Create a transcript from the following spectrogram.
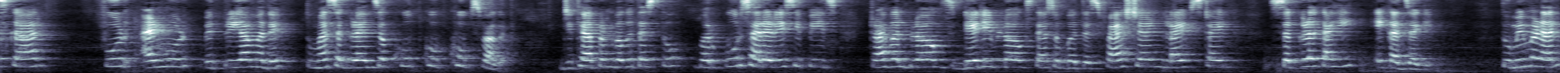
नमस्कार. फूड अँड मूड विथ प्रियामध्ये तुम्हा सगळ्यांचं खूप खूप खूप स्वागत. जिथे आपण बघत असतो भरपूर साऱ्या recipes travel blogs daily blogs त्यासोबतच फॅशन लाईफस्टाईल सगळं काही एकाच जागी. तुम्ही म्हणाल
